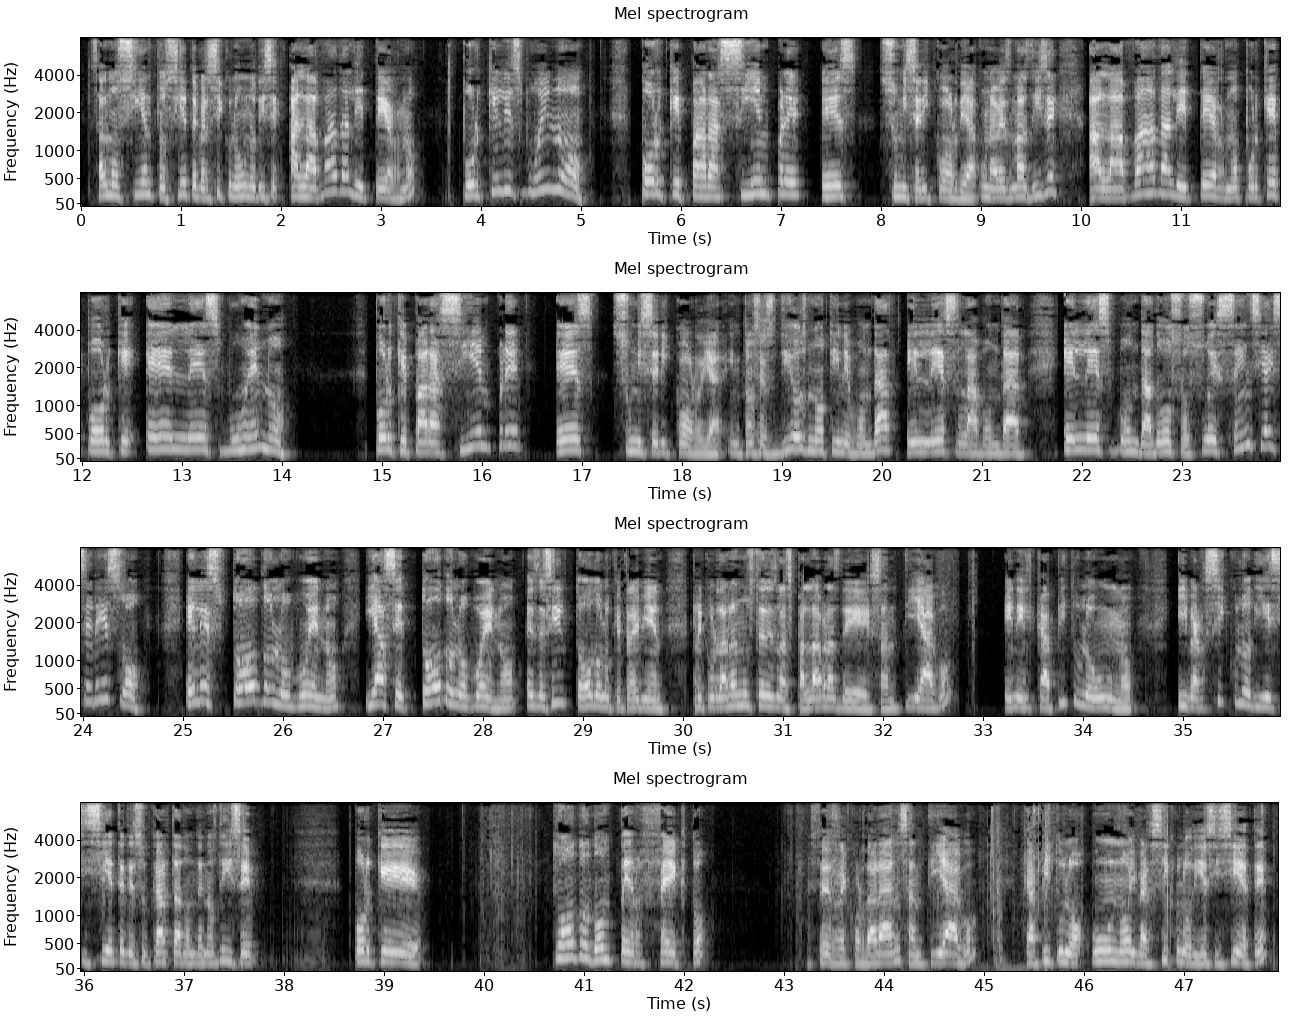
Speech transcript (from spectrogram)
Salmo 107, versículo 1 dice, Alabad al Eterno, porque Él es bueno, porque para siempre es su misericordia. Una vez más dice, alabad al Eterno, ¿por qué? Porque Él es bueno, porque para siempre es su misericordia. Entonces Dios no tiene bondad, Él es la bondad, Él es bondadoso, su esencia es ser eso. Él es todo lo bueno y hace todo lo bueno, es decir, todo lo que trae bien. Recordarán ustedes las palabras de Santiago en el capítulo 1 y versículo 17 de su carta donde nos dice, porque todo don perfecto, ustedes recordarán Santiago capítulo 1 y versículo 17,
